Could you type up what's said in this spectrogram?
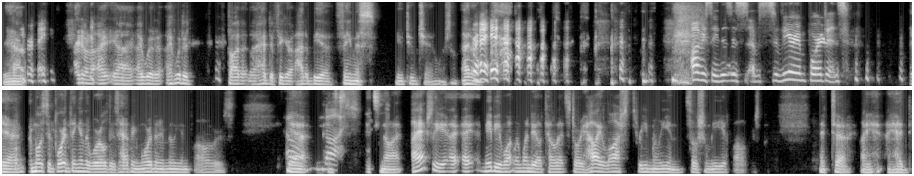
Yeah. right. I don't know. I yeah, I would I would have thought that I had to figure out how to be a famous YouTube channel or something. I don't right. know. Obviously, this is of severe importance. Yeah, the most important thing in the world is having more than a million followers. Oh, yeah, gosh, it's, it's, not. I actually, I, I maybe one, one day I'll tell that story. How I lost three million social media followers. That uh, I I had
